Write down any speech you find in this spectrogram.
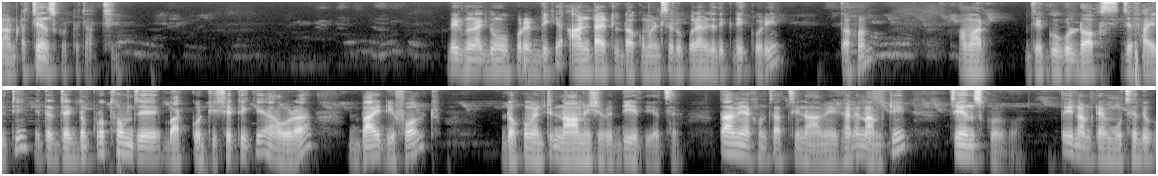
নামটা চেঞ্জ করতে চাচ্ছি। দেখুন, একদম উপরের দিকে আনটাইটেল ডকুমেন্টসের উপরে আমি যদি ক্লিক করি, তখন আমার যে গুগল ডক্স যে ফাইলটি, এটার যে একদম প্রথম যে বাক্যটি, সেটিকে ওরা বাই ডিফল্ট ডকুমেন্টটির নাম হিসেবে দিয়ে দিয়েছে। তা আমি এখন চাচ্ছি না, আমি এখানে নামটি চেঞ্জ করব। তো এই নামটি আমি মুছে দেব।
